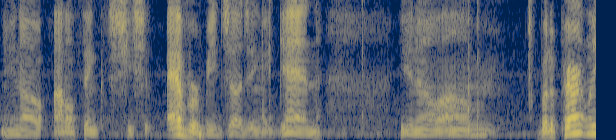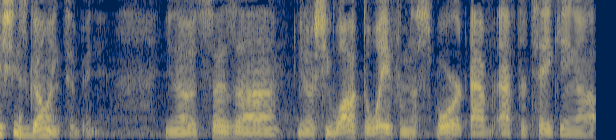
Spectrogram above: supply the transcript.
You know, I don't think she should ever be judging again. You know, um, but apparently she's going to be. You know, it says, uh, you know, she walked away from the sport af- after taking uh,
